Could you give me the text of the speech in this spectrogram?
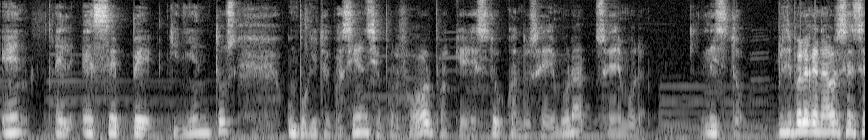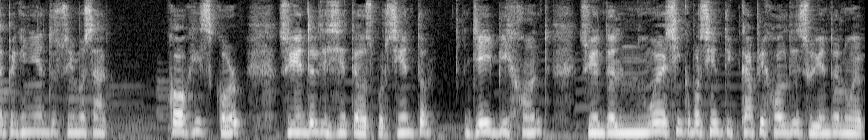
en el SP500. Un poquito de paciencia, por favor, porque esto cuando se demora, se demora. Listo. Principales ganadores en SP500 tuvimos a Cogis Corp subiendo el 17,2%. JB Hunt subiendo el 9,5% y Capri Holdings subiendo el 9%.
